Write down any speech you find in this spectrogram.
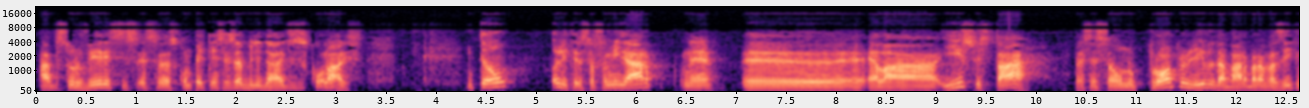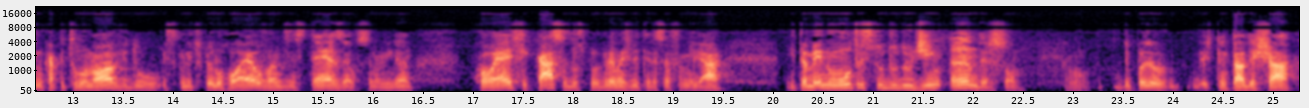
a absorver esses, essas competências e habilidades escolares. Então, a literacia familiar, né, é, ela, isso está, presta atenção, no próprio livro da Bárbara Vazik, no capítulo 9, do, escrito pelo Roel van Stensel, se não me engano, qual é a eficácia dos programas de literacia familiar, e também num outro estudo do Jim Anderson. Depois eu vou tentar deixar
